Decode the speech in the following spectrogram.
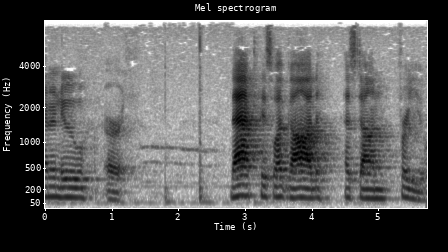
and a new earth. That is what God has done for you.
